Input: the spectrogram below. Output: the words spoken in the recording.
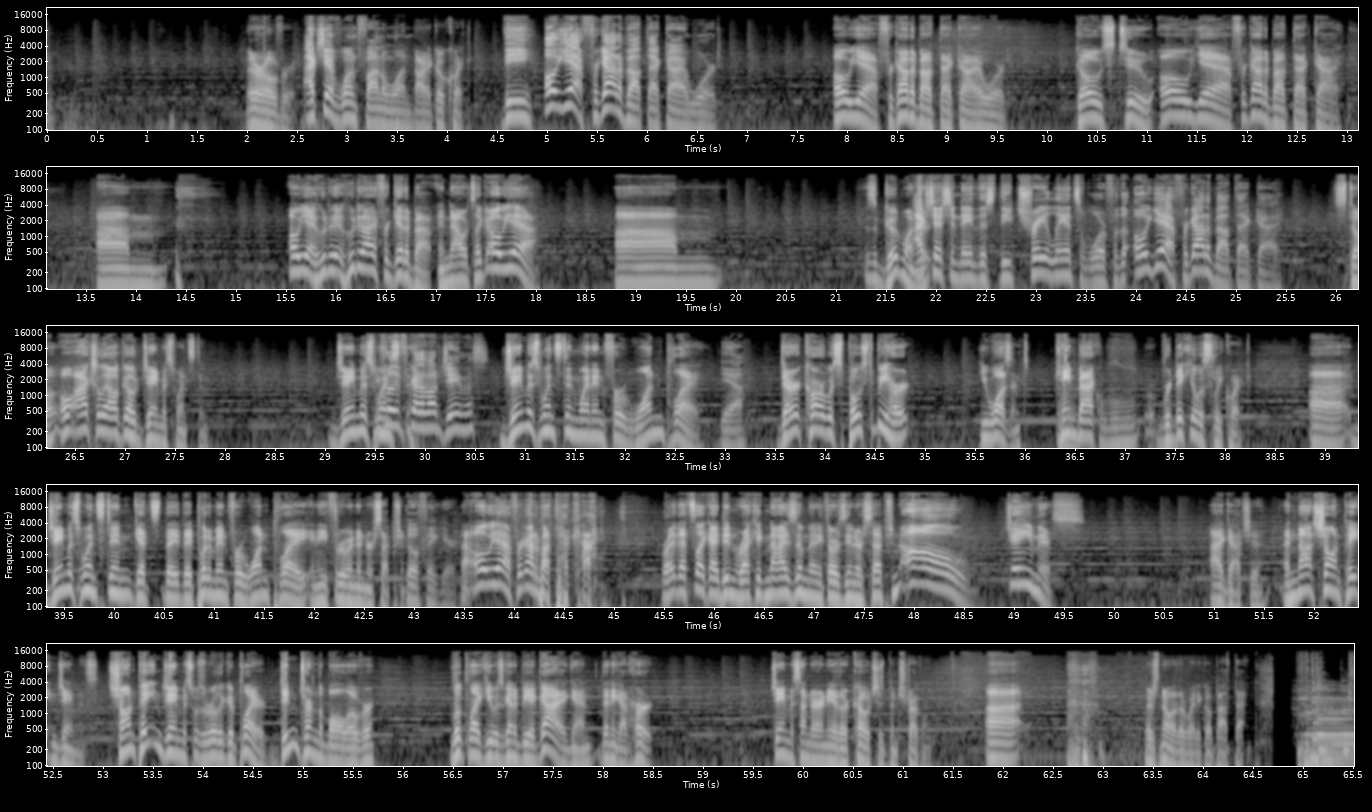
They're over it. I actually have one final one. All right, go quick. The Oh yeah, forgot about that guy award. Oh yeah, forgot about that guy award. Goes to Oh yeah, forgot about that guy. Um Oh yeah, who did who did I forget about? And now it's like, "Oh yeah." Um This is a good one. Actually, I should name this the Trey Lance Award for the Oh yeah, forgot about that guy. Still Oh, actually I'll go Jameis Winston. Jameis You really Winston. forgot about Jameis? Jameis Winston went in for one play. Yeah. Derek Carr was supposed to be hurt. He wasn't. Came back r- ridiculously quick. Uh, Jameis Winston gets they they put him in for one play and he threw an interception. Go figure. Now, oh yeah, I forgot about that guy. Right? That's like I didn't recognize him. Then he throws the interception. Oh, Jameis. I got you. And not Sean Payton Jameis. Sean Payton Jameis was a really good player. Didn't turn the ball over. Looked like he was going to be a guy again. Then he got hurt. Jameis under any other coach has been struggling. Uh, there's no other way to go about that.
